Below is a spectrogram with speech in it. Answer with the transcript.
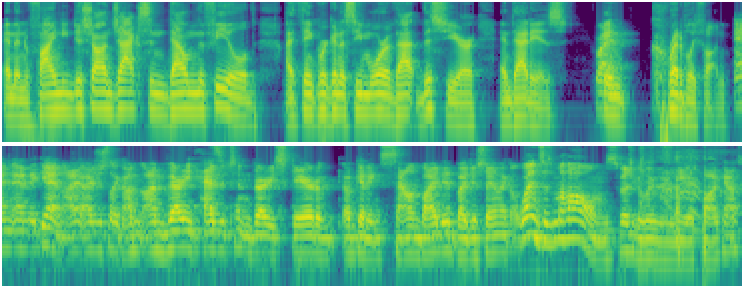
and then finding DeSean Jackson down the field, I think we're going to see more of that this year, and that is incredibly fun. And and again, I, I just like I'm I'm very hesitant and very scared of, of getting soundbited by just saying like Wentz is Mahomes, especially because this is a Eagles podcast.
